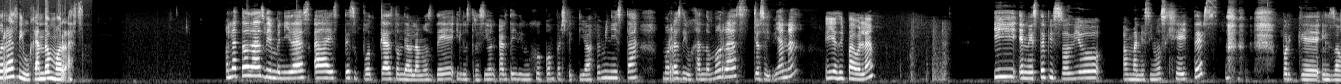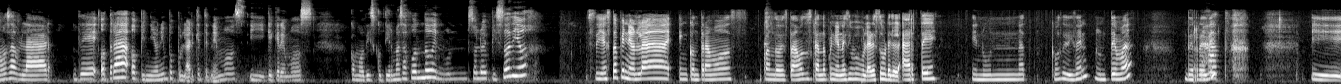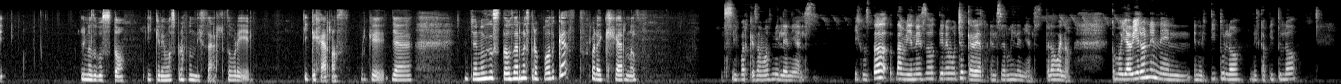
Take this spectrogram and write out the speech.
Morras dibujando morras. Hola a todas, bienvenidas a este su podcast donde hablamos de ilustración, arte y dibujo con perspectiva feminista. Morras dibujando morras. Yo soy Diana. Y yo soy Paola. Y en este episodio amanecimos haters porque les vamos a hablar de otra opinión impopular que tenemos y que queremos como discutir más a fondo en un solo episodio. Sí, esta opinión la encontramos cuando estábamos buscando opiniones impopulares sobre el arte en una, ¿cómo se dicen? Un tema de Reddit. Y, y nos gustó y queremos profundizar sobre él y quejarnos porque ya ya nos gustó usar nuestro podcast para quejarnos. Sí, porque somos millennials. Y justo también eso tiene mucho que ver, el ser millennials. Pero bueno, como ya vieron en el, en el título, en el capítulo,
